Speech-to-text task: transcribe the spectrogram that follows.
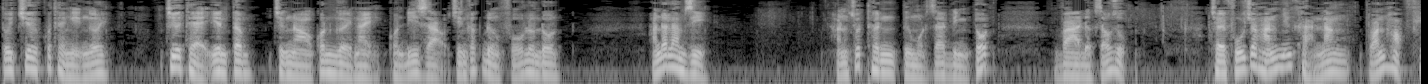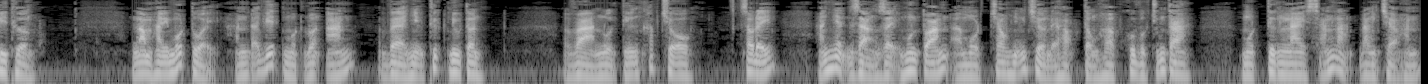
tôi chưa có thể nghỉ ngơi, chưa thể yên tâm chừng nào con người này còn đi dạo trên các đường phố London. Hắn đã làm gì? Hắn xuất thân từ một gia đình tốt và được giáo dục. Trời phú cho hắn những khả năng toán học phi thường. Năm 21 tuổi, hắn đã viết một luận án về nhận thức Newton và nổi tiếng khắp châu Âu. Sau đấy, hắn nhận giảng dạy môn toán ở một trong những trường đại học tổng hợp khu vực chúng ta, một tương lai sáng lạn đang chờ hắn.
